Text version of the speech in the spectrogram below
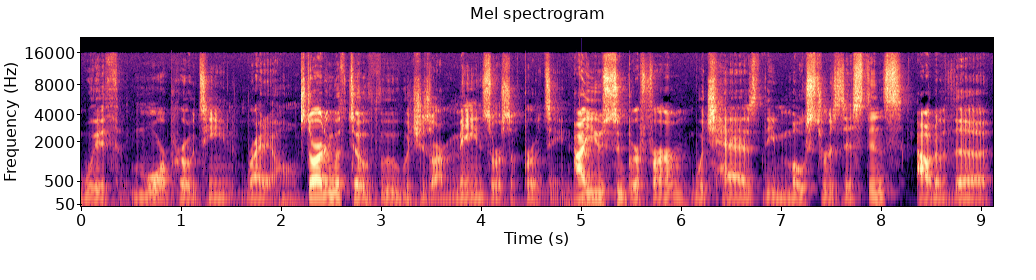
with more protein right at home. Starting with tofu, which is our main source of protein. I use super firm, which has the most resistance out of the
